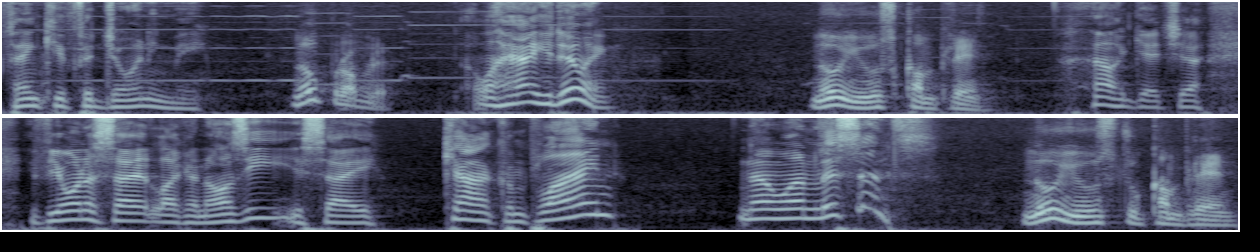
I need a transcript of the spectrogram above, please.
Thank you for joining me. No problem. Well, how are you doing? No use complain. I get you. If you want to say it like an Aussie, you say, can't complain. No one listens. No use to complain.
